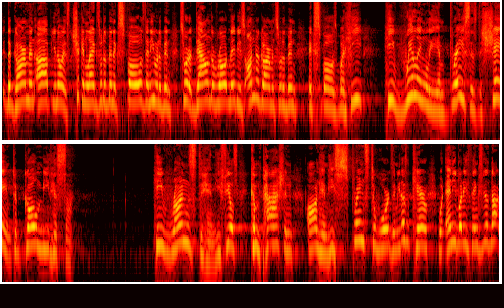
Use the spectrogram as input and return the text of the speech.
the garment up. You know, his chicken legs would have been exposed, and he would have been sort of down the road. Maybe his undergarments would have been exposed. But he, he willingly embraces the shame to go meet his son. He runs to him. He feels compassion on him. He sprints towards him. He doesn't care what anybody thinks. He's not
